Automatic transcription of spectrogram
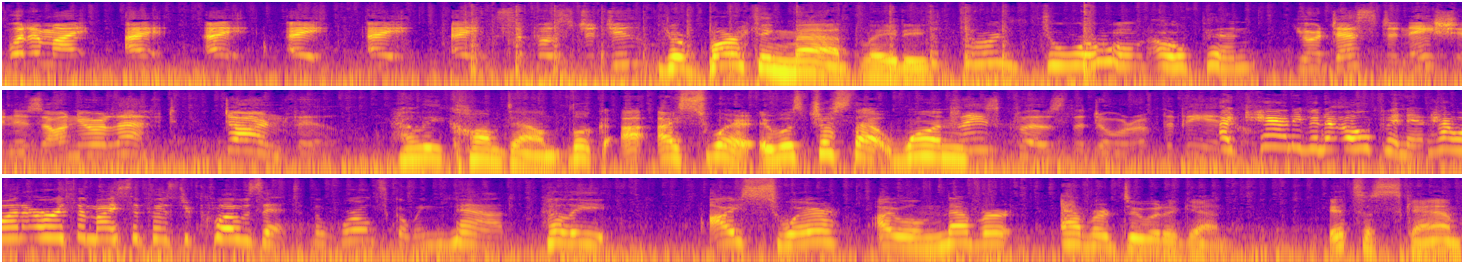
What am I, I, I, I, I, I supposed to do? You're barking mad, lady. The darn door won't open. Your destination is on your left, Darnville. Helly, calm down. Look, I, I swear, it was just that one. Please close the door of the vehicle. I can't even open it. How on earth am I supposed to close it? The world's going mad. Helly, I swear I will never, ever do it again. It's a scam.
